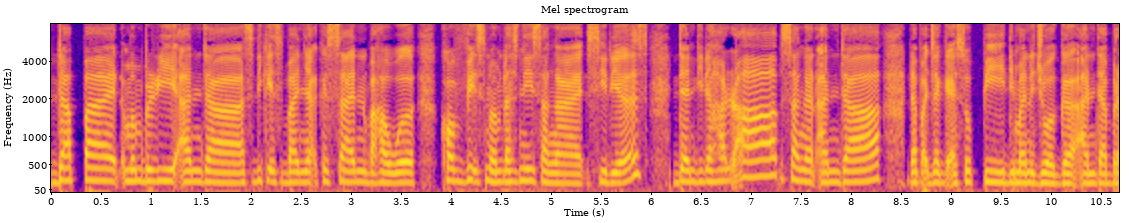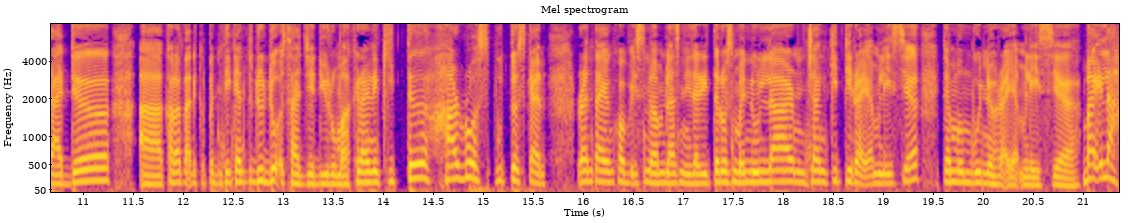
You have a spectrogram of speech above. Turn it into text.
dapat memberi anda sedikit sebanyak kesan bahawa COVID-19 ni sangat serius dan Dina harap sangat anda dapat jaga SOP di mana juga anda berada. Uh, kalau tak ada kepentingan tu duduk saja di rumah kerana kita harus putuskan rantaian COVID-19 ni dari terus menular menjangkiti rakyat Malaysia dan membunuh rakyat Malaysia. Baiklah,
